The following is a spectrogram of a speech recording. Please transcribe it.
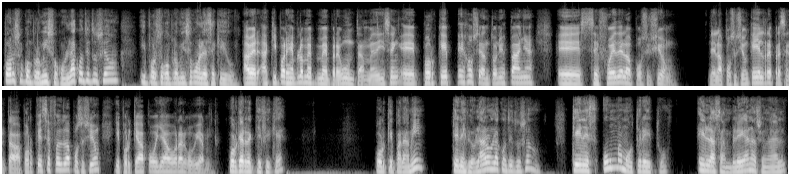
por su compromiso con la constitución y por su compromiso con el Esequibo. A ver, aquí por ejemplo me, me preguntan, me dicen, eh, ¿por qué eh, José Antonio España eh, se fue de la oposición? De la oposición que él representaba. ¿Por qué se fue de la oposición y por qué apoya ahora al gobierno? Porque rectifiqué. Porque para mí, quienes violaron la constitución, quienes un mamotreto en la Asamblea Nacional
